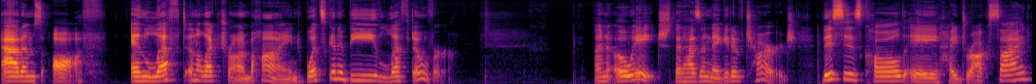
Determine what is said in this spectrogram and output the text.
atoms off and left an electron behind, what's going to be left over? an OH that has a negative charge. This is called a hydroxide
